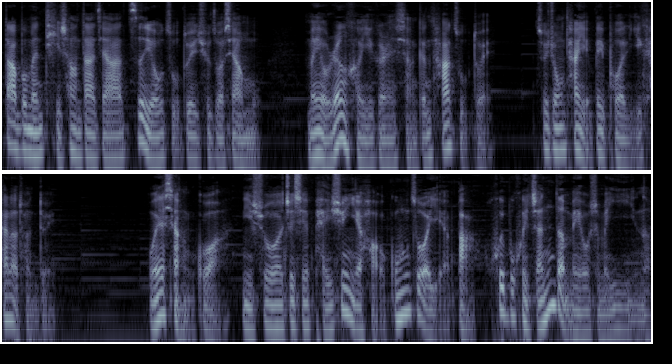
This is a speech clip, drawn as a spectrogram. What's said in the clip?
大部门提倡大家自由组队去做项目，没有任何一个人想跟他组队，最终他也被迫离开了团队。我也想过，你说这些培训也好，工作也罢，会不会真的没有什么意义呢？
